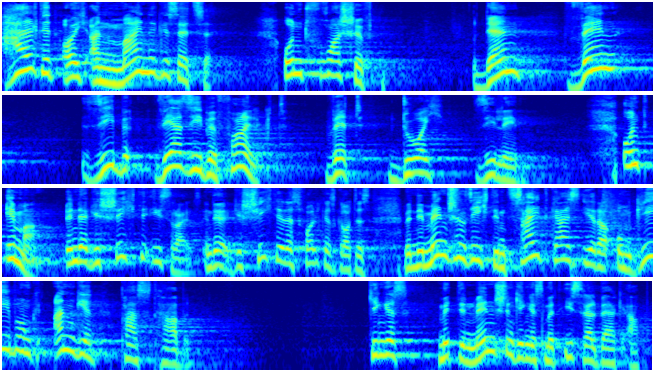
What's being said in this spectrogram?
haltet euch an meine Gesetze und Vorschriften Denn wenn sie, wer sie befolgt, wird durch sie leben. Und immer in der Geschichte Israels, in der Geschichte des Volkes Gottes, wenn die Menschen sich dem Zeitgeist ihrer Umgebung angepasst haben, ging es mit den Menschen, ging es mit Israel bergab.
